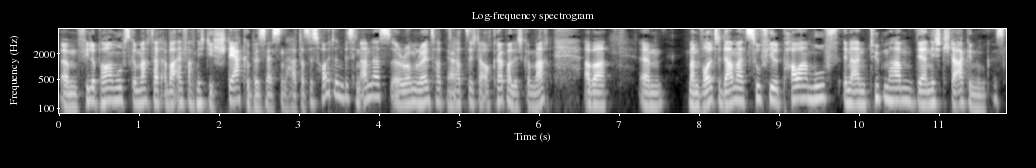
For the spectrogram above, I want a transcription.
ähm, viele Power Moves gemacht hat, aber einfach nicht die Stärke besessen hat. Das ist heute ein bisschen anders. Äh, Roman Reigns hat, ja. hat sich da auch körperlich gemacht, aber ähm, man wollte damals zu viel Power Move in einem Typen haben, der nicht stark genug ist.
